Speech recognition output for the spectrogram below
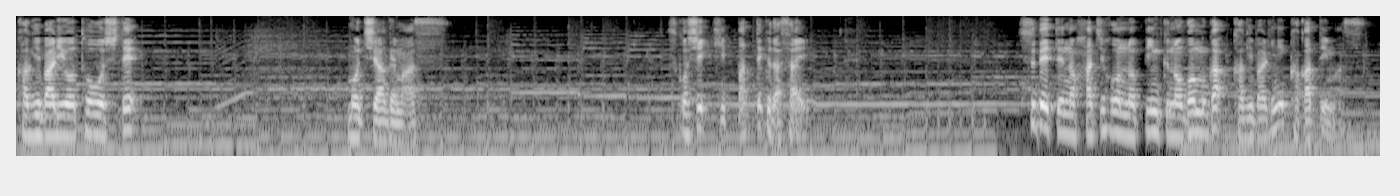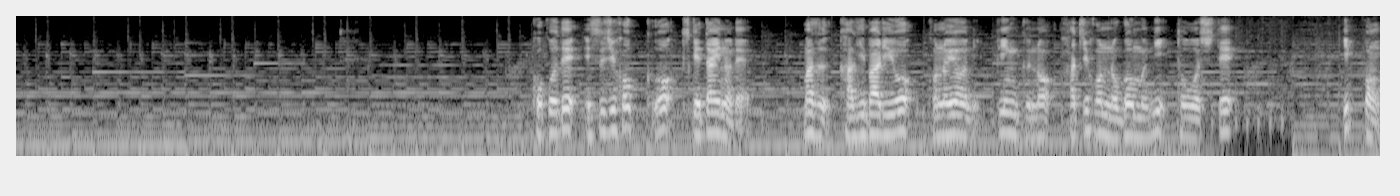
かぎ針を通して持ち上げます。少し引っ張ってください。すべての8本のピンクのゴムがかぎ針にかかっています。ここで S 字ホックをつけたいのでまずかぎ針をこのようにピンクの8本のゴムに通して1本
